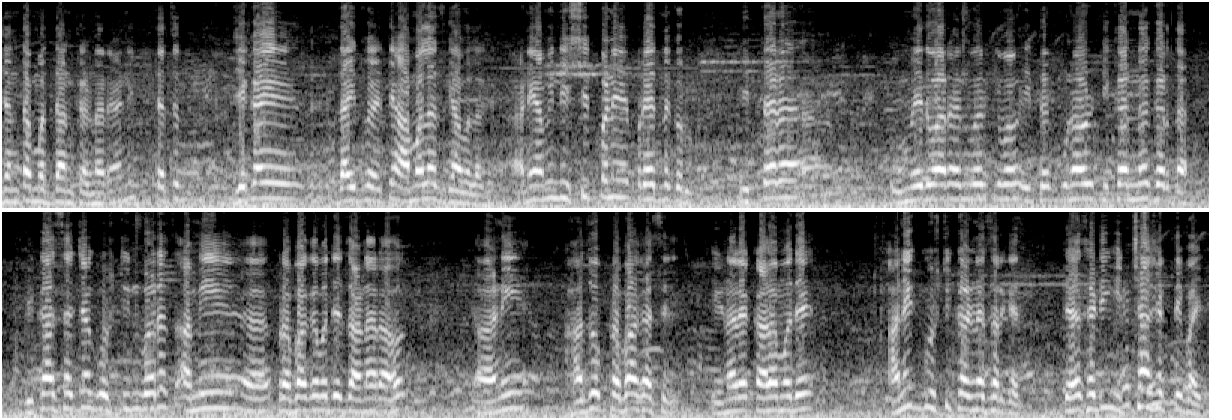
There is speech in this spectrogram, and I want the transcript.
जनता मतदान करणार आहे. आणि त्याचं जे काही दायित्व आहे ते आम्हालाच घ्यावं लागेल. आणि आम्ही निश्चितपणे प्रयत्न करू. इतर उमेदवारांवर किंवा इतर कुणावर टीका न करता विकासाच्या गोष्टींवरच आम्ही प्रभागामध्ये जाणार आहोत. आणि हा जो प्रभाग असेल येणाऱ्या काळामध्ये अनेक गोष्टी करण्यासारख्या आहेत. त्यासाठी इच्छाशक्ती पाहिजे.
